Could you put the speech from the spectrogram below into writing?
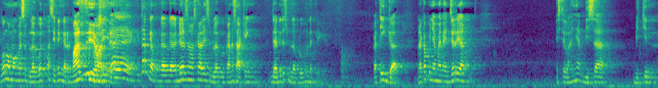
gue ngomong ke sebelah gue tuh masih denger. Masih, masih. Iya, iya, iya. kita nggak nggak nggak denger sama sekali sebelah gue karena saking dan itu 90 menit kayak gitu. Ketiga, mereka punya manajer yang istilahnya bisa bikin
